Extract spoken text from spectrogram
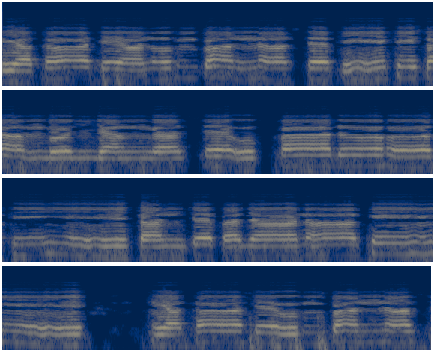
यथा च अनुपन्नस्य भीति शम्भुजङ्गस्य उपादोति सञ्च प्रजानाति। පජානාති යතච උප්පන්නස්ස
